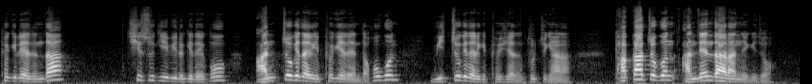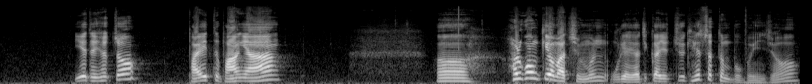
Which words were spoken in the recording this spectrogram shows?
표기를 해야 된다? 치수 기입이 이렇게 되고 안쪽에다 이렇게 표기해야 된다. 혹은 위쪽에다 이렇게 표시해야 된다. 둘 중에 하나. 바깥쪽은 안 된다라는 얘기죠. 이해되셨죠? 바이트 방향. 어, 헐공 끼워 맞춤은 우리가 여기까지 쭉 했었던 부분이죠.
